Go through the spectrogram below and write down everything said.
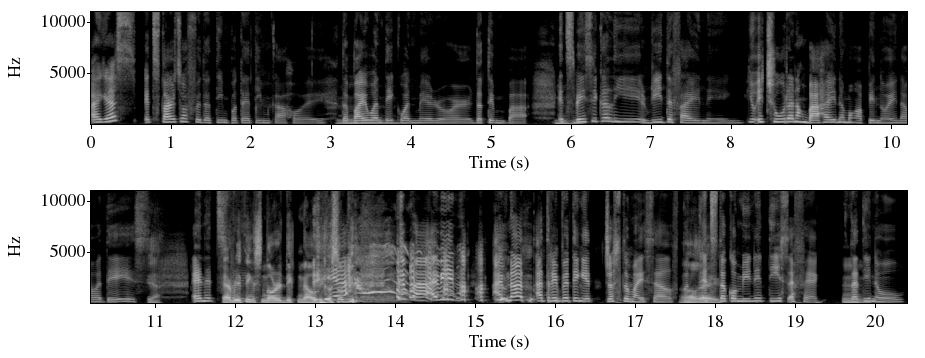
I guess it starts off with the Team Pote, Team Kahoy, the buy one, take Mm. one mirror, the timba. It's Mhm. basically redefining yung itsura ng bahay ng mga Pinoy nowadays. Yeah. And it's like- Everything's Nordic now because of you. diba? I mean, I'm not attributing it just to myself, but it's the community's effect that, Mhm. you know,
